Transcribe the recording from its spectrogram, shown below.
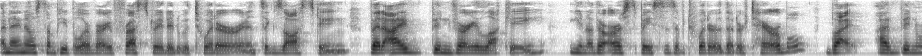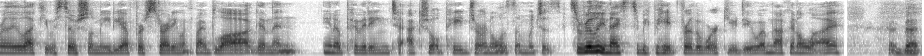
And I know some people are very frustrated with Twitter and it's exhausting, but I've been very lucky. You know, there are spaces of Twitter that are terrible, but I've been really lucky with social media for starting with my blog and then you know, pivoting to actual paid journalism, which is it's really nice to be paid for the work you do. I'm not going to lie. I bet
